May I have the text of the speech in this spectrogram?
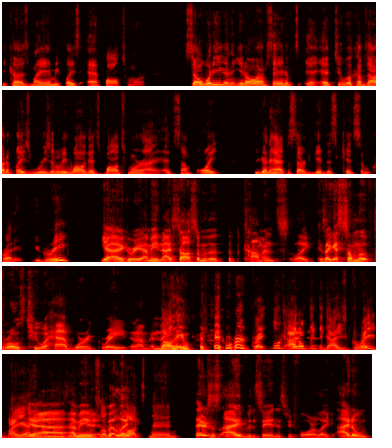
because Miami plays at Baltimore. So what are you gonna? You know what I'm saying? If if Tua comes out and plays reasonably well against Baltimore, I, at some point you're gonna have to start to give this kid some credit. You agree? Yeah, I agree. I mean, I saw some of the, the comments, like, because I guess some of the throws Tua had weren't great, and I'm and No, they, they, were- they weren't great. Look, I don't think the guy's great by any Yeah, means. He I mean, but, like, ducks, man. there's this. I've been saying this before. Like, I don't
